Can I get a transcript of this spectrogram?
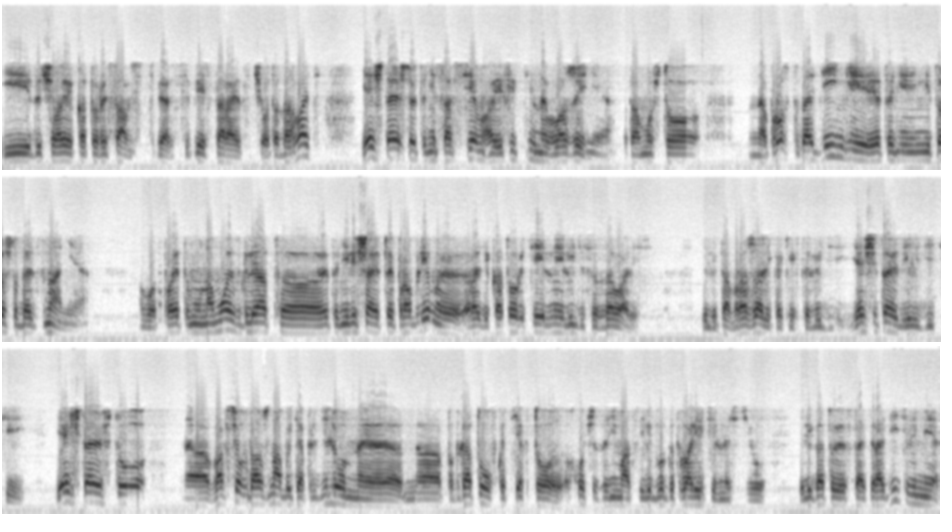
и до человека, который сам теперь, теперь старается чего-то давать, я считаю, что это не совсем эффективное вложение, потому что просто дать деньги – это не, не то, что дать знания. Вот, поэтому, на мой взгляд, э, это не решает той проблемы, ради которой те или иные люди создавались. Или там рожали каких-то людей. Я считаю, или детей. Я считаю, что Э, во всем должна быть определенная э, подготовка тех, кто хочет заниматься или благотворительностью, или готовят стать родителями,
